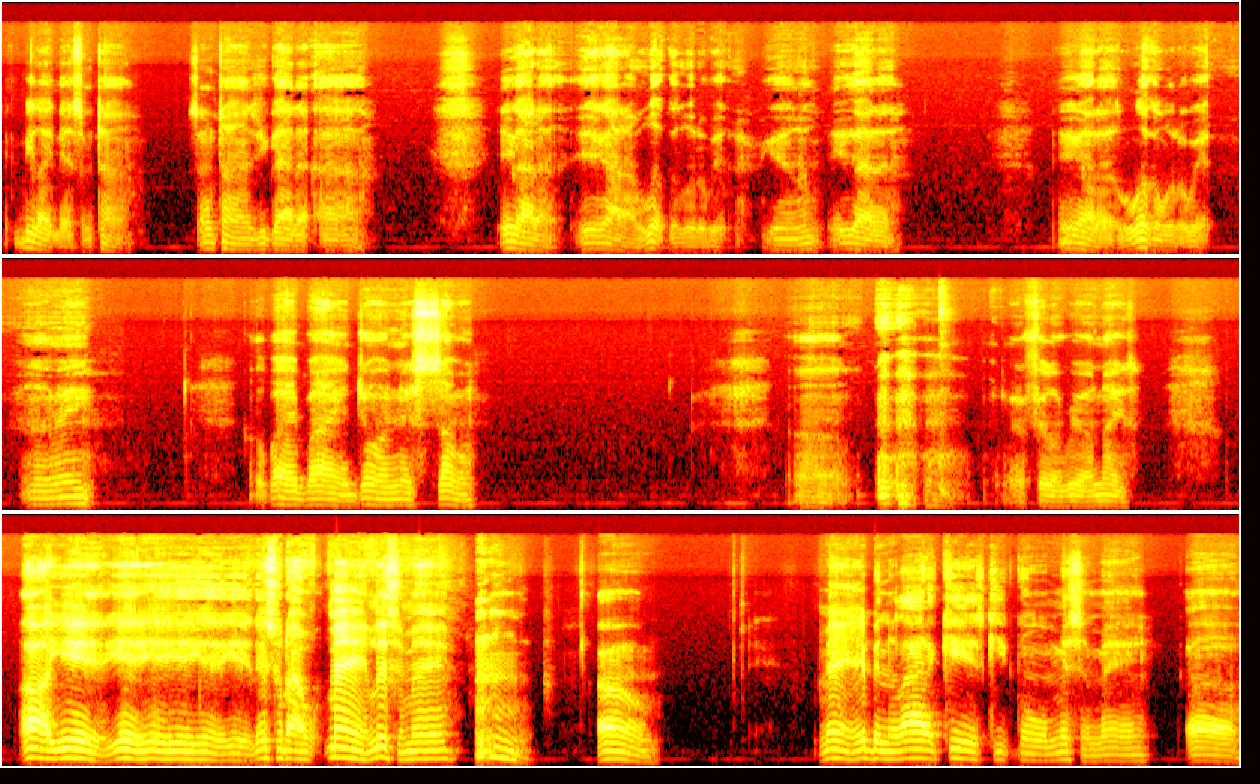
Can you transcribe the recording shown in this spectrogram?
it be like that sometimes. Sometimes you gotta uh you gotta you gotta look a little bit, you know. You gotta you gotta look a little bit. You know what I mean? Hope everybody enjoying this summer. Um, feeling real nice. Oh yeah, yeah, yeah, yeah, yeah, yeah. That's what I man. Listen, man. um, man, it been a lot of kids keep going missing, man. Uh,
